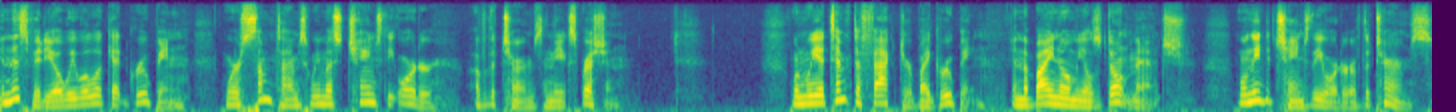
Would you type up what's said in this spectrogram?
In this video, we will look at grouping, where sometimes we must change the order of the terms in the expression. When we attempt to factor by grouping, and the binomials don't match, we'll need to change the order of the terms.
